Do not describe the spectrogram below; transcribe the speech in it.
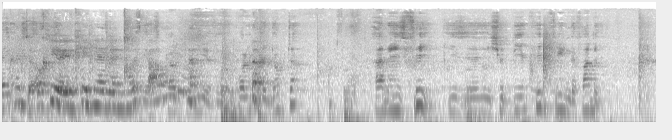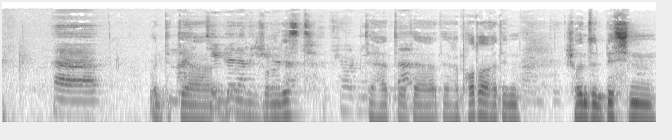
er könnte auch hier in Kenia sein Haus bauen. He is a qualified doctor, and he's free. He's, uh, he should be free in the family. Uh, Und der Journalist, der, hat, der, der Reporter hat ihn schon so ein bisschen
